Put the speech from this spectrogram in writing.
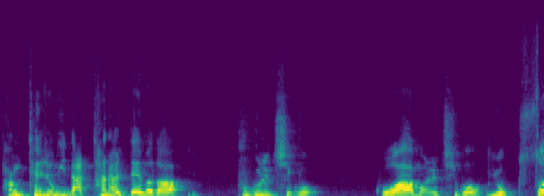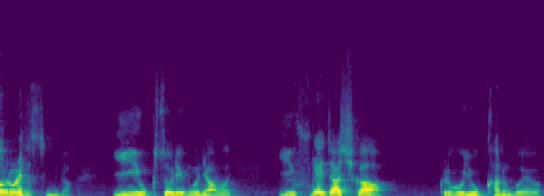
당태종이 나타날 때마다 북을 치고 고함을 치고 욕설을 했습니다. 이 욕설이 뭐냐면 이 후레 자식아 그리고 욕하는 거예요.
